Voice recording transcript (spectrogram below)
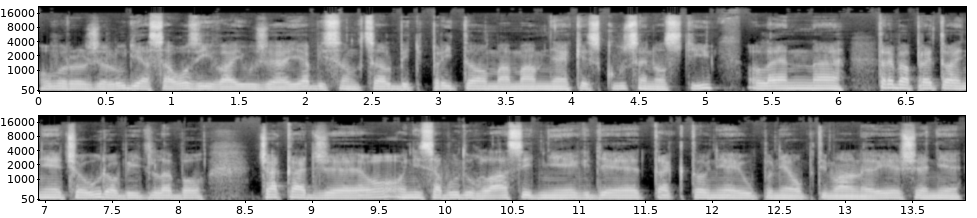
hovoril, že ľudia sa ozývajú, že ja by som chcel byť pri tom a mám nejaké skúsenosti. Len e, treba preto aj niečo urobiť, lebo čakať, že oni sa budú hlásiť niekde, tak to nie je úplne optimálne riešenie.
